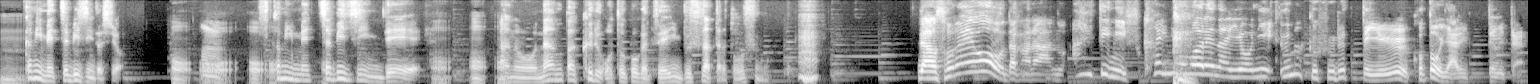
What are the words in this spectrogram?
うんスカミめっちゃ美人としよう。スカミめっちゃ美人で、あの、ナンパ来る男が全員ブスだったらどうすんの？だからそれを、だから、あの、相手に不快に思われないようにうまく振るっていうことをやってみたい。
